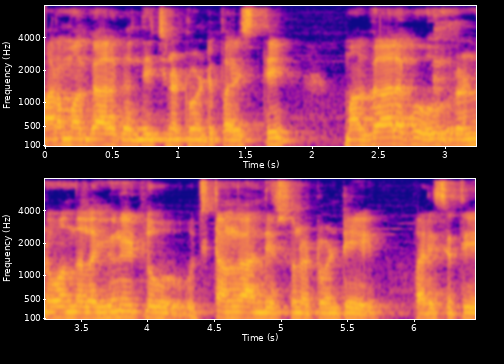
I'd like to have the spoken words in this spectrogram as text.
మరమగ్గాలకు అందించినటువంటి పరిస్థితి. మగ్గాలకు రెండు వందల యూనిట్లు ఉచితంగా అందిస్తున్నటువంటి పరిస్థితి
